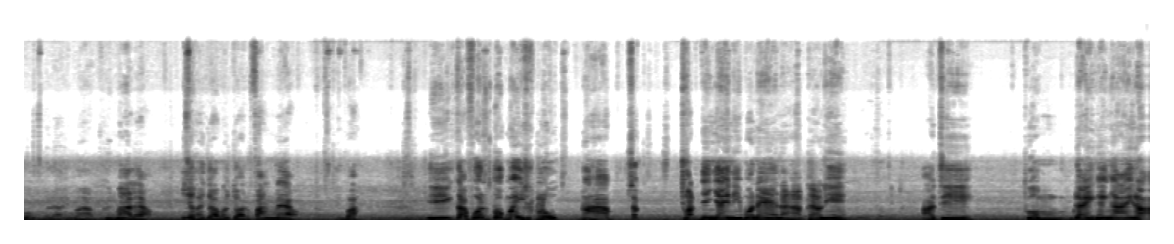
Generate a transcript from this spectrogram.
ถ่วมไปแล้วเห็นไหมครับขึ้นมาแล้วนี่เขาเจ้ามาจอดฟังแล้ว เห็นปะอีกแต่ฝนตกไมาอีกสักลูกนะครับ สักช็อตใหญ่ๆนี่บ่แน่นะครับ แถวนี้อาจจะท่วมได้ง่าย ๆ เนาะ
